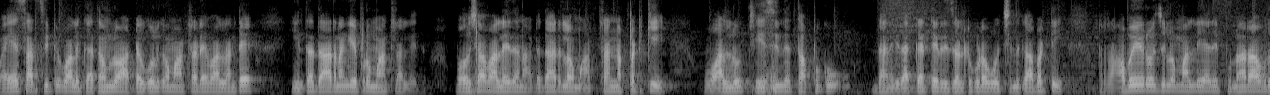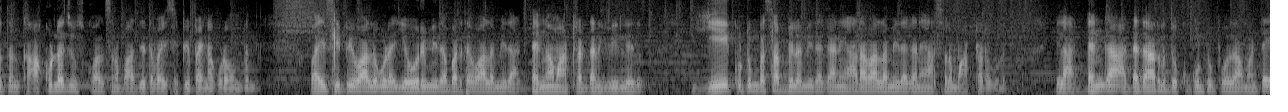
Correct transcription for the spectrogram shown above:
వైఎస్ఆర్సీపీ వాళ్ళు గతంలో అడ్డగోలుగా మాట్లాడే వాళ్ళంటే ఇంత దారుణంగా ఎప్పుడు మాట్లాడలేదు. బహుశా వాళ్ళు ఏదైనా అడ్డదారిలో మాట్లాడినప్పటికీ వాళ్ళు చేసిందే తప్పుకు దానికి తగ్గట్టే రిజల్ట్ కూడా వచ్చింది. కాబట్టి రాబోయే రోజుల్లో మళ్ళీ అది పునరావృతం కాకుండా చూసుకోవాల్సిన బాధ్యత వైసీపీ పైన కూడా ఉంటుంది. వైసీపీ వాళ్ళు కూడా ఎవరి మీద పడితే వాళ్ళ మీద అడ్డంగా మాట్లాడడానికి వీల్లేదు. ఏ కుటుంబ సభ్యుల మీద కానీ ఆడవాళ్ళ మీద కానీ అసలు మాట్లాడకూడదు. ఇలా అడ్డంగా అడ్డదారులు దొక్కుకుంటూ పోదామంటే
